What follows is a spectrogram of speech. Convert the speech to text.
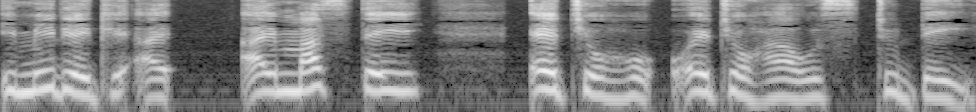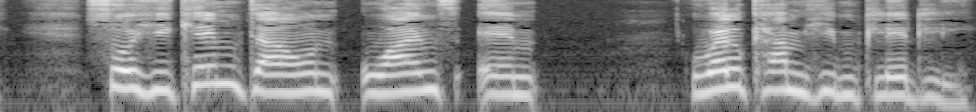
Immediately, I, I must stay at your, at your house today. So he came down once and welcomed him gladly.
